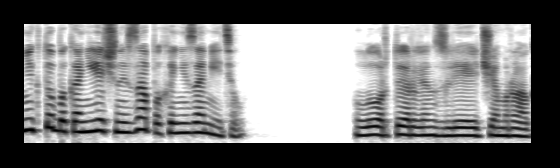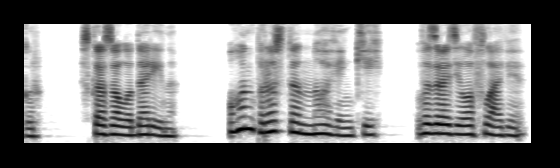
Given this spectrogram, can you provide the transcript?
никто бы коньячный запах и не заметил. «Лорд Эрвин злее, чем Рагор», — сказала Дарина. «Он просто новенький», — возразила Флавия.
